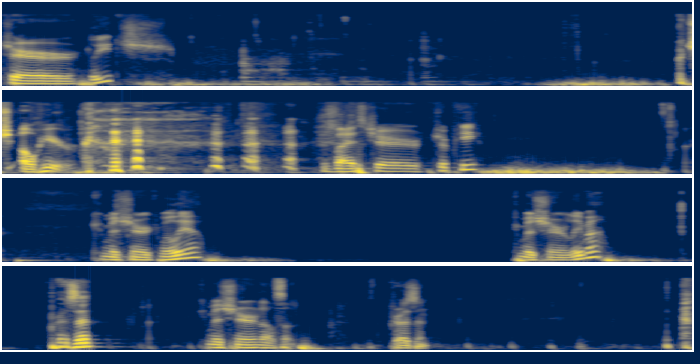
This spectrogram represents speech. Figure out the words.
Chair Leach, Which- Oh, here. Vice Chair Tripke, Commissioner Camellia, Commissioner Lima, Present. Commissioner Nelson. Present.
